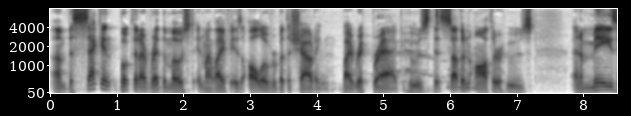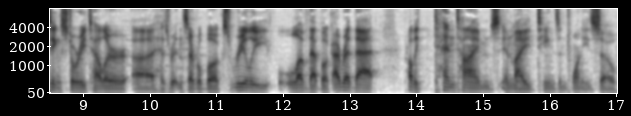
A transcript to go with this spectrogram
Um, the second book that I've read the most in my life is All Over But the Shouting by Rick Bragg, who's this Southern author who's an amazing storyteller, uh, has written several books. Really love that book. I read that probably 10 times in my teens and 20s. So,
